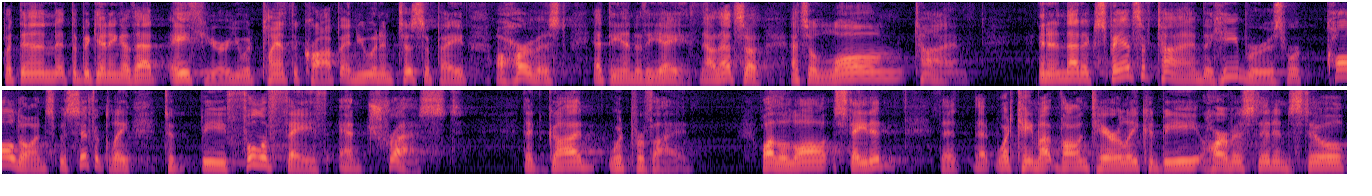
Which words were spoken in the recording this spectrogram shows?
but then at the beginning of that eighth year, you would plant the crop and you would anticipate a harvest at the end of the eighth. Now, that's a, that's a long time. And in that expanse of time, the Hebrews were called on specifically to be full of faith and trust that God would provide. While the law stated that, that what came up voluntarily could be harvested and still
